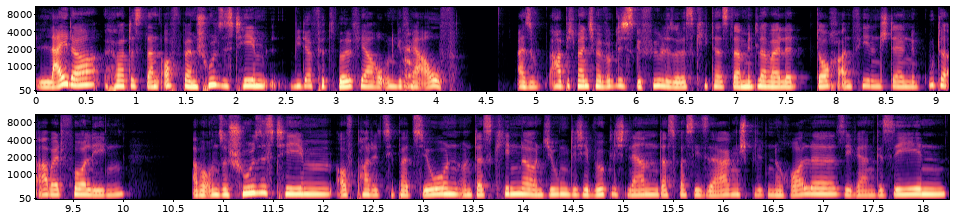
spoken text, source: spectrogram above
Leider hört es dann oft beim Schulsystem wieder für zwölf Jahre ungefähr ja. auf. Also habe ich manchmal wirklich das Gefühl, so dass Kitas da mittlerweile doch an vielen Stellen eine gute Arbeit vorlegen. Aber unser Schulsystem auf Partizipation und dass Kinder und Jugendliche wirklich lernen, das, was sie sagen, spielt eine Rolle. Sie werden gesehen.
